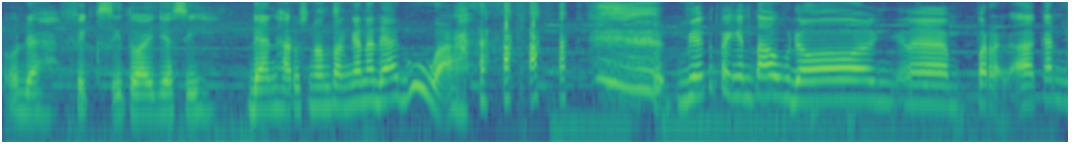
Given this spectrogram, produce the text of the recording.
Udah fix itu aja sih. Dan harus nonton kan ada gua. Biar pengen tahu dong. Nah, per, kan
